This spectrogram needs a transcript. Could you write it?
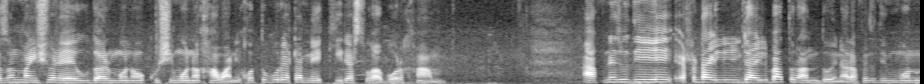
একজন মানুষরে উদার মনো, খুশি মনো খাওয়ানি, কত বড় একটা নেকির আর সোয়াবর খাম। আপনি যদি একটা ডাইল ডাইল বা তো রান্ধইন, আর আপনি যদি মন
